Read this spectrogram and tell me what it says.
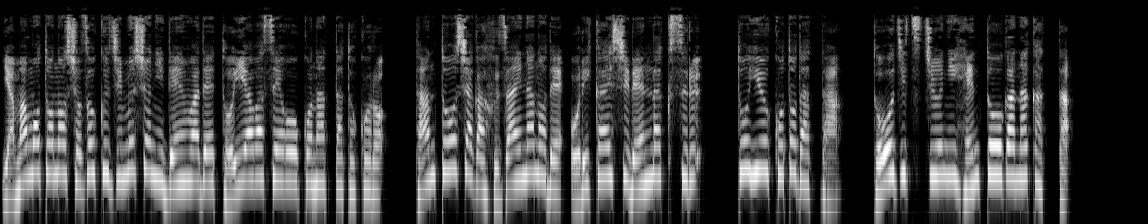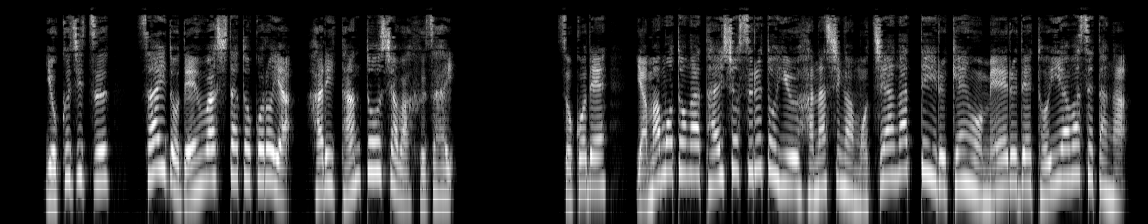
山本の所属事務所に電話で問い合わせを行ったところ、担当者が不在なので折り返し連絡する、ということだった。当日中に返答がなかった。翌日、再度電話したところや、はり担当者は不在。そこで、山本が退所するという話が持ち上がっている件をメールで問い合わせたが、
